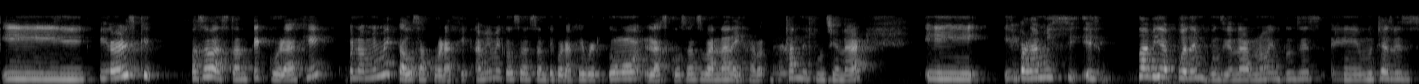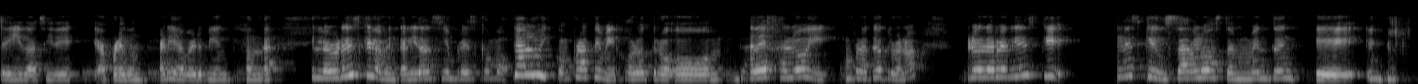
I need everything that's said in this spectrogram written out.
Y, y la verdad es que pasa bastante coraje bueno, a mí me causa coraje, a mí me causa bastante coraje ver cómo las cosas van a dejar, dejan de funcionar y, y para mí sí, todavía pueden funcionar, ¿no? Entonces, eh, muchas veces he ido así de a preguntar y a ver bien qué onda. Y la verdad es que la mentalidad siempre es como, dalo y cómprate mejor otro, o ya déjalo y cómprate otro, ¿no? Pero la realidad es que tienes que usarlo hasta el momento en que, así,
